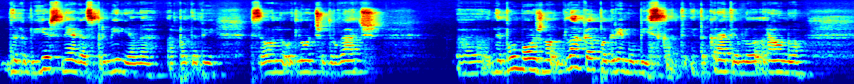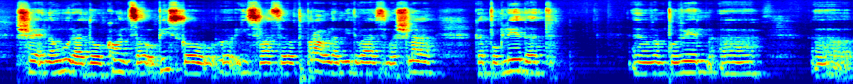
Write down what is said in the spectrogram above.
da ga bi jaz njega spremenjala, ali pa da bi se on odločil drugače. Uh, ne bo možno, lahko pa gremo obiskat. In takrat je bilo ravno še ena ura do konca obiskov, uh, in sva se odpravila, mi dva smo šla ga pogledat. Vam povem, uh, uh,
